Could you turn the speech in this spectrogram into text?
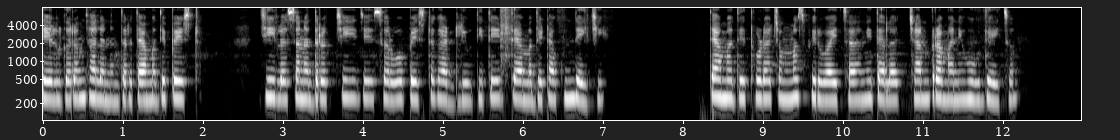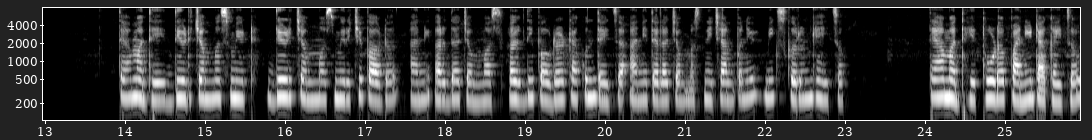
तेल गरम झाल्यानंतर त्यामध्ये पेस्ट जी लसण अद्रकची जे सर्व पेस्ट काढली होती ते त्यामध्ये टाकून द्यायची. त्यामध्ये थोडा चम्मच फिरवायचा आणि त्याला छान प्रमाणे होऊ द्यायचं. त्यामध्ये दीड चम्मच मीठ दीड चम्मच मिरची पावडर आणि अर्धा चम्मच हळदी पावडर टाकून द्यायचं आणि त्याला चम्मचने छानपणे मिक्स करून घ्यायचं. त्यामध्ये थोडं पाणी टाकायचं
